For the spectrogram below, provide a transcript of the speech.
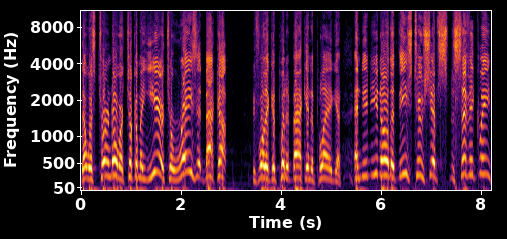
that was turned over. It took them a year to raise it back up before they could put it back into play again. And did you know that these two ships specifically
